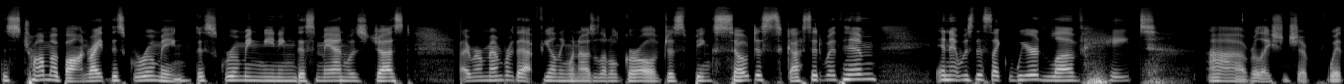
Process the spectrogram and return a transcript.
this trauma bond, right? This grooming, this grooming meaning this man was just, I remember that feeling when I was a little girl of just being so disgusted with him. And it was this like weird love hate uh, relationship with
